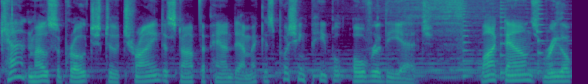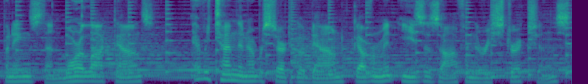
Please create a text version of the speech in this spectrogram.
cat and mouse approach to trying to stop the pandemic is pushing people over the edge. Lockdowns, reopenings, then more lockdowns. Every time the numbers start to go down, government eases off in the restrictions,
